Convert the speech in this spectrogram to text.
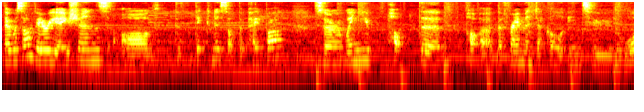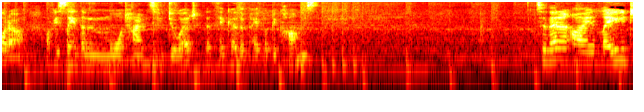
There were some variations of the thickness of the paper so when you pop the uh, the frame and deckle into the water, obviously the more times you do it, the thicker the paper becomes. So then I laid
